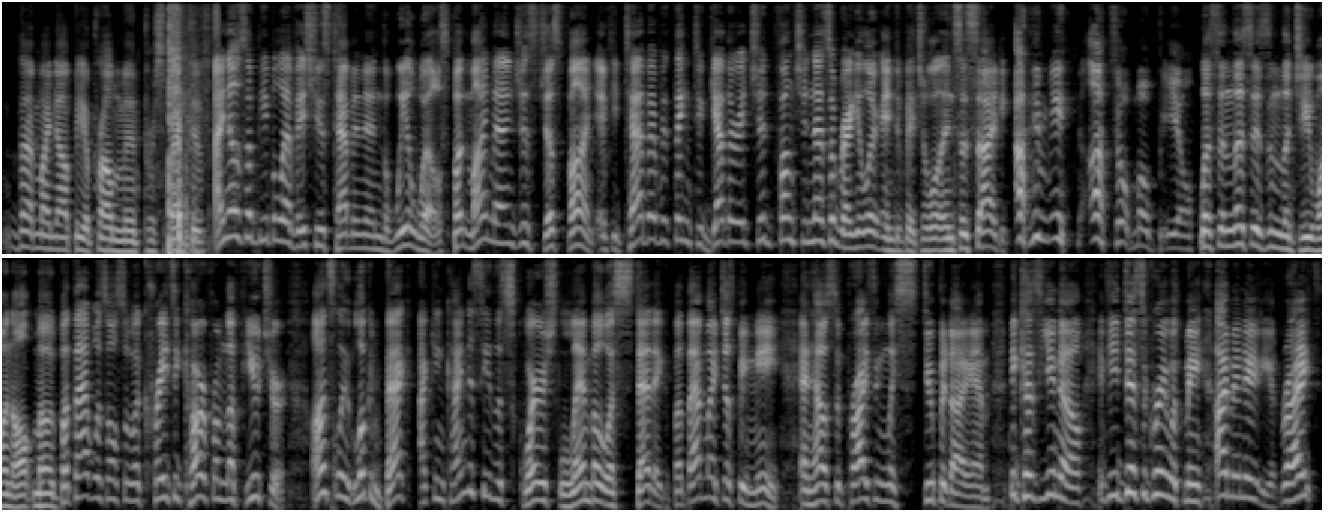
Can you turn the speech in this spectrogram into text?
that might not be a problem in perspective. I know some people have issues tabbing in the wheel wells, but mine manages just fine. If you tab everything together, it should function as a regular individual in society. I mean, automobile. Listen, this isn't the G1 alt mode, but that was also a crazy car from the future. Honestly, looking back, I can kinda see the squarish Lambo aesthetic, but that might just be me, and how surprisingly stupid I am. Because, you know, if you disagree with me, I'm an idiot, right?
